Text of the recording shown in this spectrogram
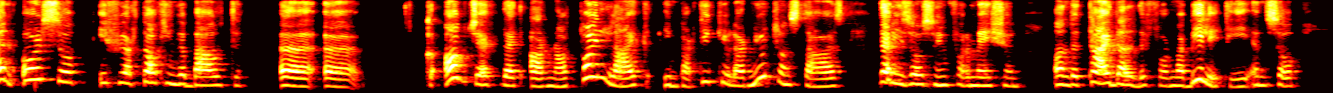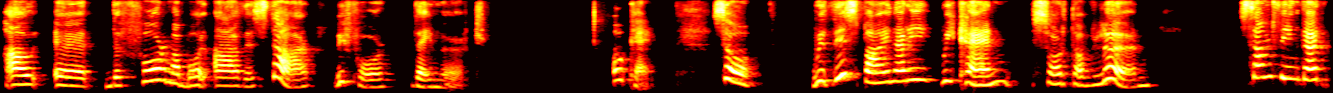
And also, if you are talking about uh, uh objects that are not point-like, in particular neutron stars, there is also information on the tidal deformability. And so how uh, deformable are the star before they merge. Okay, so with this binary, we can sort of learn something that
